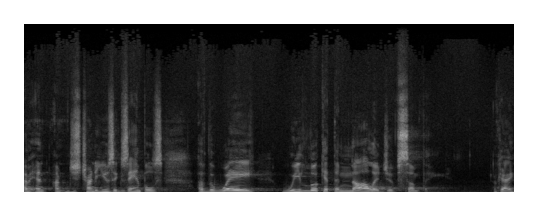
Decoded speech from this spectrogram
I mean, and I'm just trying to use examples of the way we look at the knowledge of something. Okay?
